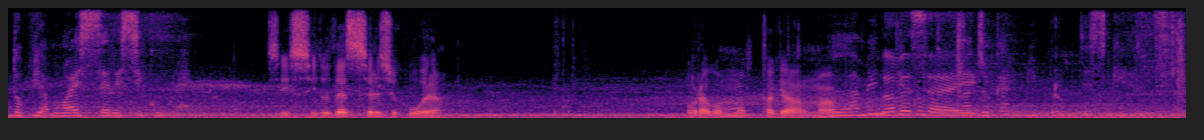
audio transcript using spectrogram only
Dobbiamo essere sicure. Sì, sì, dovete essere sicure. Ora con molta calma. La mente Dove sei? a giocarmi brutti scherzi.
